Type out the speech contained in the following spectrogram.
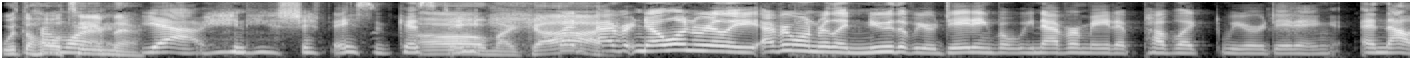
With the whole team there. Yeah, and he shit faced and kissed me. Oh, me. my But God. every, no one really, everyone really knew that we were dating, but we never made it public we were dating, and that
